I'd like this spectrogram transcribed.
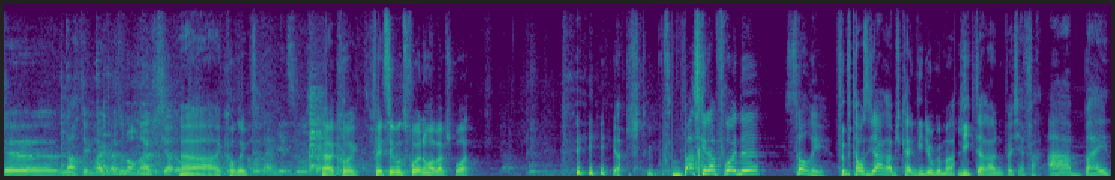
Äh, nach dem Halb, also noch ein halbes Jahr dauert. Ja, korrekt. Also dann geht's los. Ja, korrekt. Vielleicht sehen wir uns vorher nochmal beim Sport. ja, stimmt. Was geht ab, Freunde? Sorry, 5000 Jahre habe ich kein Video gemacht. Liegt daran, weil ich einfach Arbeit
